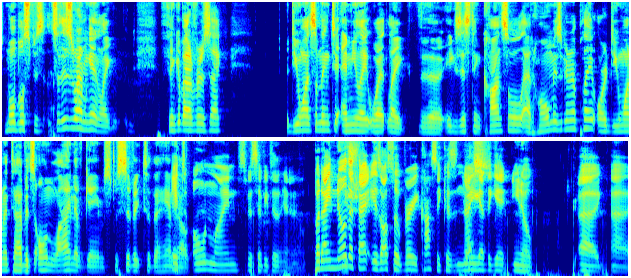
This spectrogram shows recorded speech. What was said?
It's mobile specific. So this is where I'm getting like. Think about it for a sec. Do you want something to emulate what like the existing console at home is going to play, or do you want it to have its own line of games specific to the handheld? its own line specific to the handheld. But I know You that sh- that is also very costly because now you Yes. have to get you know uh, uh,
